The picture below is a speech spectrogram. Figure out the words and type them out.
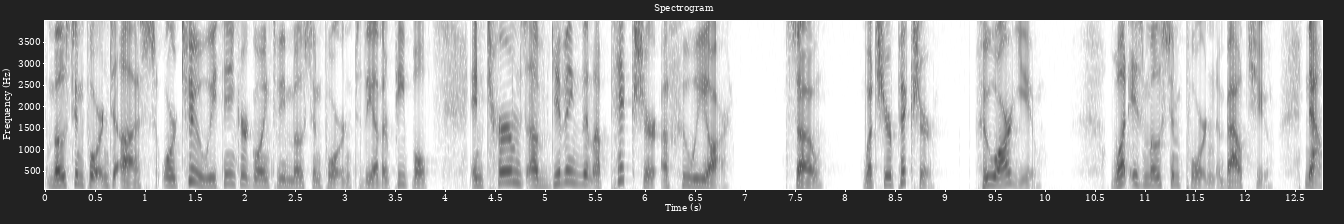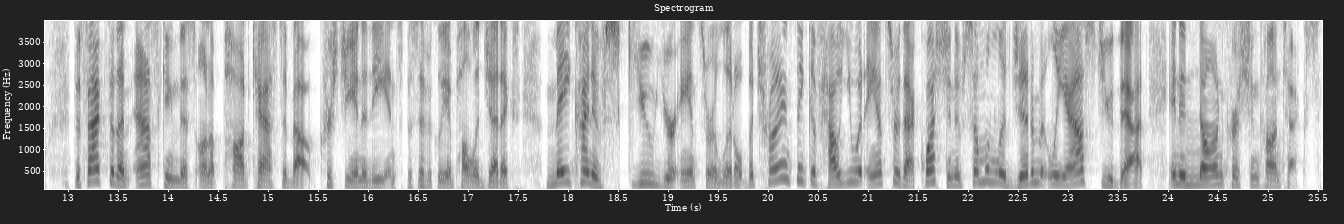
most important to us, or two, we think are going to be most important to the other people in terms of giving them a picture of who we are. So, what's your picture? Who are you? What is most important about you? Now, the fact that I'm asking this on a podcast about Christianity and specifically apologetics may kind of skew your answer a little, but try and think of how you would answer that question if someone legitimately asked you that in a non Christian context.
